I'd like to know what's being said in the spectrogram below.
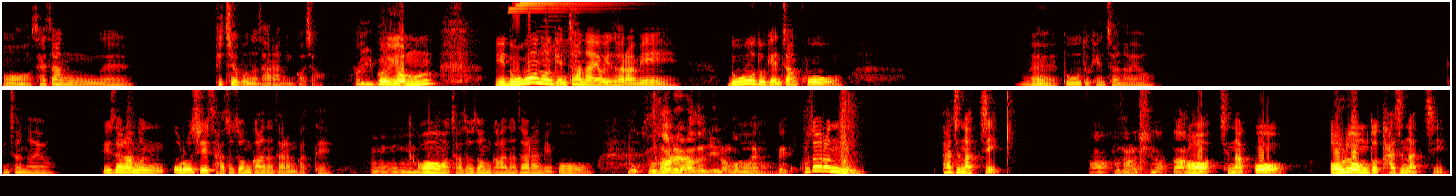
어, 세상을 빛을 보는 사람인 거죠. 아, 이분 그 염, 이 노후는 괜찮아요, 이 사람이. 노후도 괜찮고, 네, 노후도 괜찮아요. 괜찮아요. 이 사람은 오롯이 자수성가하는 사람 같아. 어, 어, 자수성가하는 사람이고, 뭐 구설이라든지 이런 거 없네. 어, 네? 구설은 다 지났지. 아 구설은 지났다. 어, 지났고, 어려움도 다 지났지.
